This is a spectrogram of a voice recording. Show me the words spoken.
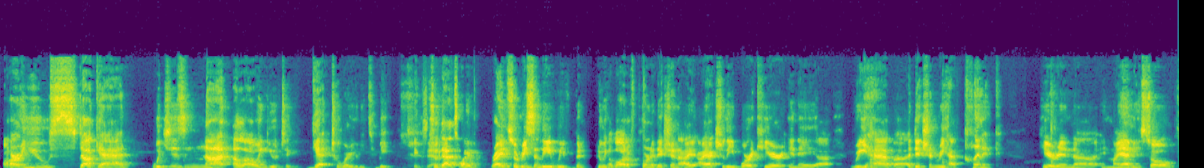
are you stuck at, which is not allowing you to get to where you need to be. Exactly. So that's why, right? So recently we've been doing a lot of porn addiction. I, I actually work here in a uh, rehab, uh, addiction rehab clinic here in uh, in Miami. So,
